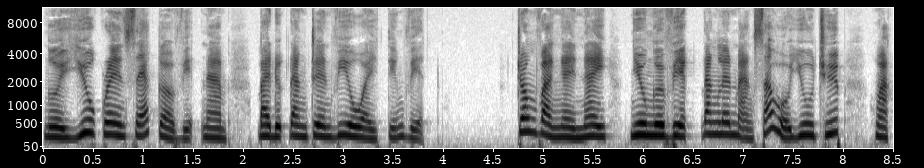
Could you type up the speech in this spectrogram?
người Ukraine xé cờ Việt Nam. Bài được đăng trên VOA tiếng Việt. Trong vài ngày nay, nhiều người Việt đăng lên mạng xã hội YouTube hoặc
